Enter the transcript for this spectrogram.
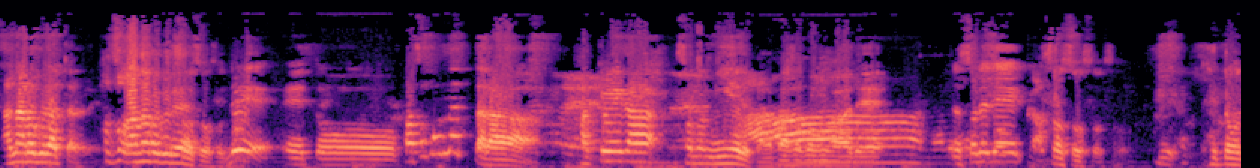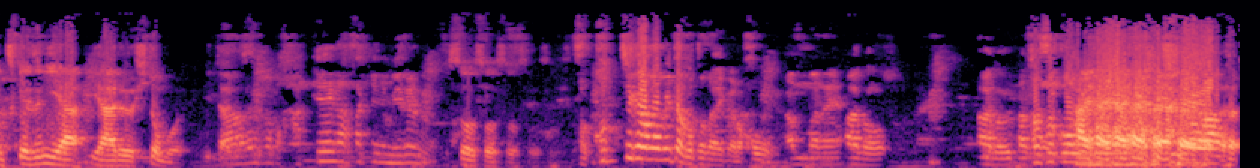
アナログだったらね。よ。そう、アナログで。そうそうそう。で、えっ、と、パソコンだったら、波形がその見えるから、パソコン側で。それでそうそうそうそう。でヘッドホンつけずにややる人もいた。なるほど、波形が先に見れるんだ。そうそうそうそう。そう、こっち側も見たことないから、本。あんまね。あの、あの、パソコンのはいはいはいはいこっち側は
